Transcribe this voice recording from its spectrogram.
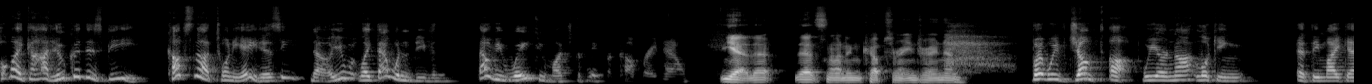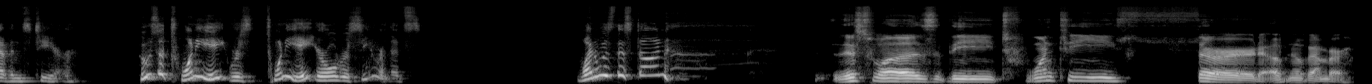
oh my God, who could this be? Kupp's not 28, is he? No, you like that wouldn't even that would be way too much to pay for Cup right now. Yeah, that that's not in Kupp's range right now. But we've jumped up. We are not looking at the Mike Evans tier. Who's a 28 28 year old receiver that's when was this done? This was the 23rd of November.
